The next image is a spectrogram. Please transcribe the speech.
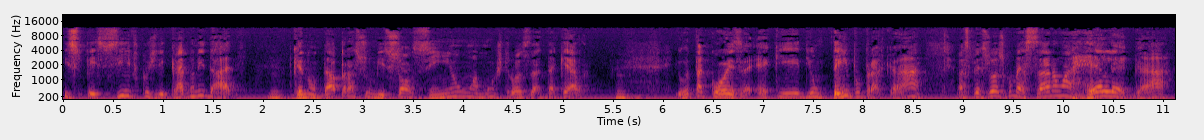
específicos de cada unidade. Uhum. Porque não dá para assumir sozinho uma monstruosidade daquela. Uhum. E outra coisa é que, de um tempo para cá, as pessoas começaram a relegar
